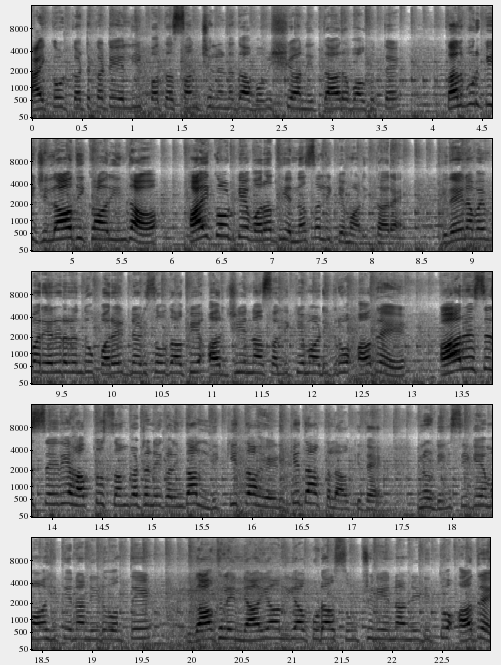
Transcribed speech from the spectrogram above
ಹೈಕೋರ್ಟ್ ಕಟಕಟೆಯಲ್ಲಿ ಪಥ ಸಂಚಲನದ ಭವಿಷ್ಯ ನಿರ್ಧಾರವಾಗುತ್ತೆ. ಕಲಬುರಗಿ ಜಿಲ್ಲಾಧಿಕಾರಿಯಿಂದ ಹೈಕೋರ್ಟ್ಗೆ ವರದಿಯನ್ನ ಸಲ್ಲಿಕೆ ಮಾಡಿದ್ದಾರೆ. ಇದೇ ನವೆಂಬರ್ ಎರಡರಂದು ಪರೇಡ್ ನಡೆಸೋದಾಗಿ ಅರ್ಜಿಯನ್ನ ಸಲ್ಲಿಕೆ ಮಾಡಿದ್ರು, ಆದರೆ ಎಸ್ ಸೇರಿ ಹತ್ತು ಸಂಘಟನೆಗಳಿಂದ ಲಿಖಿತ ಹೇಳಿಕೆ ದಾಖಲಾಗಿದೆ. ಇನ್ನು ಡಿಸಿಗೆ ಮಾಹಿತಿಯನ್ನ ನೀಡುವಂತೆ ಈಗಾಗಲೇ ನ್ಯಾಯಾಲಯ ಕೂಡ ಸೂಚನೆಯನ್ನ ನೀಡಿತ್ತು, ಆದರೆ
